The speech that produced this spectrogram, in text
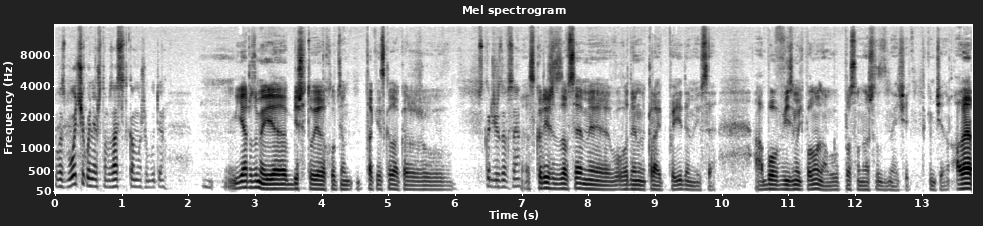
У вас очікування, що там засідка може бути? Я розумію, я більше того, я хлопцям так і сказав, кажу, Скоріш за все. скоріше за все, ми в один край поїдемо і все. Або візьмуть полон, або просто нас знищать таким чином. Але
